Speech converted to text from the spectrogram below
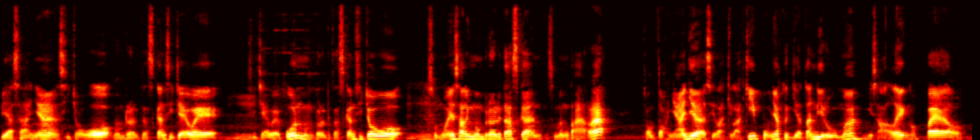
biasanya si cowok memprioritaskan si cewek si cewek pun memprioritaskan si cowok semuanya saling memprioritaskan sementara contohnya aja si laki-laki punya kegiatan di rumah misalnya ngepel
